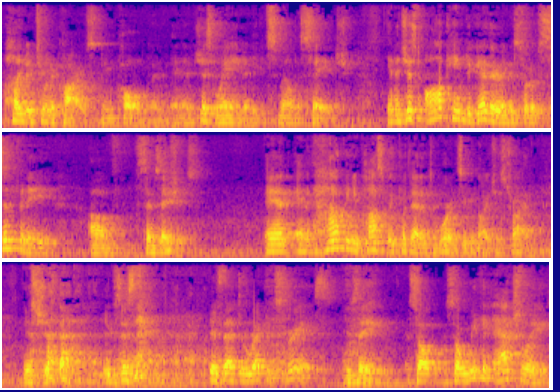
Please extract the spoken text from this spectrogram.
100, 200 cars being pulled, and, and it just rained, and you could smell the sage. And it just all came together in this sort of symphony of sensations. And, and how can you possibly put that into words, even though I just tried? It's just that, it's just that, it's that direct experience, you see? So, so we can actually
